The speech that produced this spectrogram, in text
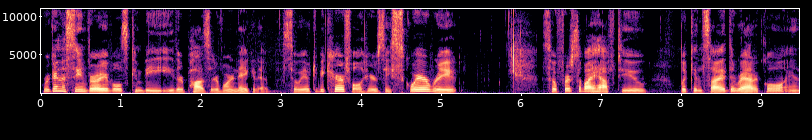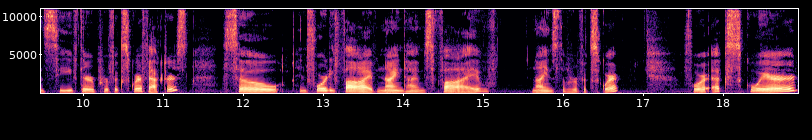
We're going to assume variables can be either positive or negative. So we have to be careful. Here's a square root. So first of all, I have to look inside the radical and see if there are perfect square factors. So in 45, 9 times 5, 9 is the perfect square. For x squared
